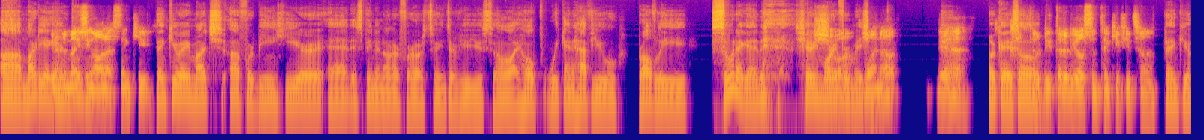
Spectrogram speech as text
Uh, Marty, again, an amazing honor. Thank you. Thank you very much uh, for being here. And it's been an honor for us to interview you. So I hope we can have you probably soon again, sharing sure, more information. Why not? Yeah. Okay, so that'd be, that'd be awesome. Thank you for your time. Thank you.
